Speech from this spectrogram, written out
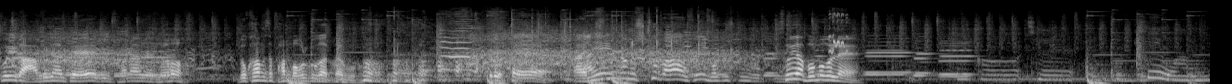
소희가 아버지한테 지금 전화하면서 녹화하면서 밥 먹을 것 같다고. 그래. 아니. 맛있는 걸로 시켜봐. 소희 먹고 싶은 거. 소희야 뭐 먹을래? 이거 제일 P1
